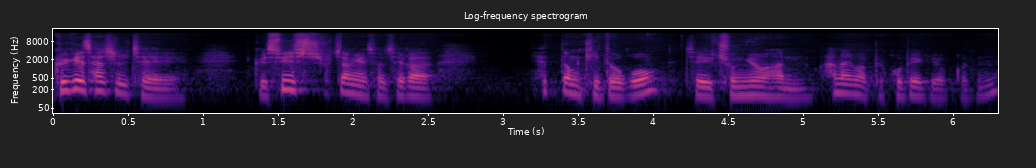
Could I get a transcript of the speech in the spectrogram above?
그게 사실 제 그 스위스 출장에서 제가 했던 기도고 제일 중요한 하나님 앞에 고백이었거든요.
